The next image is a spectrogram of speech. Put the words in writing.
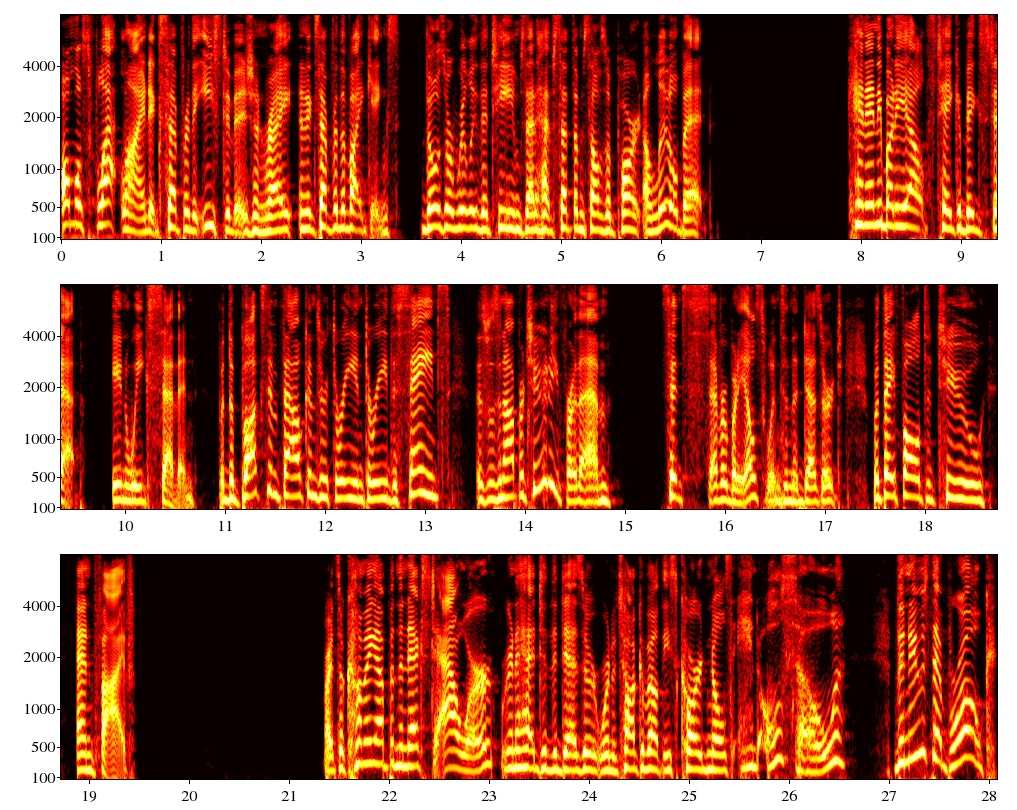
almost flatlined except for the East Division, right? And except for the Vikings. Those are really the teams that have set themselves apart a little bit. Can anybody else take a big step in week seven? But the Bucs and Falcons are three and three. The Saints, this was an opportunity for them since everybody else wins in the desert, but they fall to two and five. All right, so coming up in the next hour, we're going to head to the desert. We're going to talk about these Cardinals and also the news that broke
